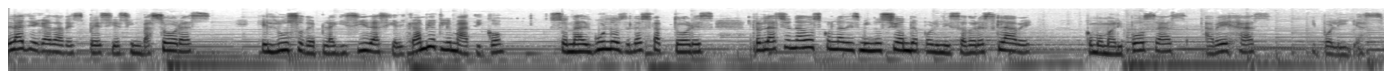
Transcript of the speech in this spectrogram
la llegada de especies invasoras, el uso de plaguicidas y el cambio climático son algunos de los factores relacionados con la disminución de polinizadores clave, como mariposas, abejas y polillas.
